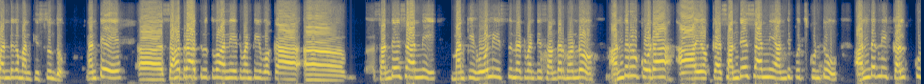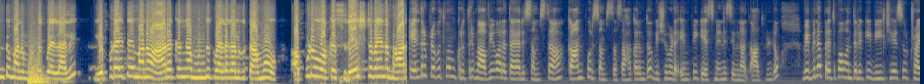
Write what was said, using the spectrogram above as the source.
పండుగ మనకి ఇస్తుందో అంటే ఆ సహభ్రాతృత్వం అనేటువంటి ఒక ఆ సందేశాన్ని మనకి హోలీ ఇస్తున్నటువంటి సందర్భంలో అందరూ కూడా ఆ యొక్క సందేశాన్ని అందిపుచ్చుకుంటూ అందరినీ కలుపుకుంటూ మనం ముందుకు వెళ్ళాలి. ఎప్పుడైతే మనం ఆ రకంగా ముందుకు వెళ్ళగలుగుతామో అప్పుడు ఒక శ్రేష్టమైన భారత కేంద్ర ప్రభుత్వం కృత్రిమ అవయవాల తయారీ సంస్థ కాన్పూర్ సంస్థ సహకారంతో విజయవాడ ఎంపీ కేసినేని శివనాథ్ ఆధ్వర్యంలో విభిన్న ప్రతిభావంతులకి వీల్ చైర్స్ ట్రై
